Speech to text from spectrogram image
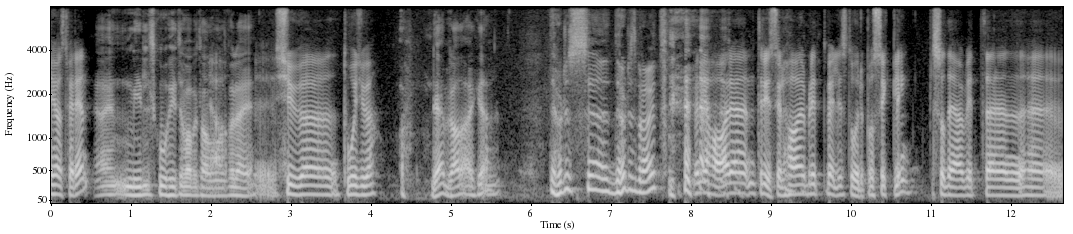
I høstferien Ja, en middels god hytte, hva betaler man for leie? 2022. Åh, Det er bra, da, er det ikke det? Det hørtes, det hørtes bra ut. Men de har, eh, Trysil har blitt veldig store på sykling. Så det har blitt eh,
